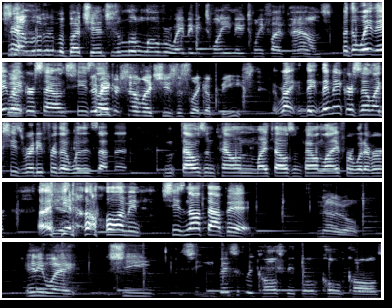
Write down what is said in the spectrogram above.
She's No. got a little bit of a butt chin. She's a little overweight, maybe 20, maybe 25 pounds. but the way they But make her sound she's They like make her sound like she's just like a beast. right they, they make her sound like she's ready for the what is that the thousand pound my thousand pound life or whatever uh, you know i mean she's not that big Not at all. Anyway, she she basically calls people, cold calls,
